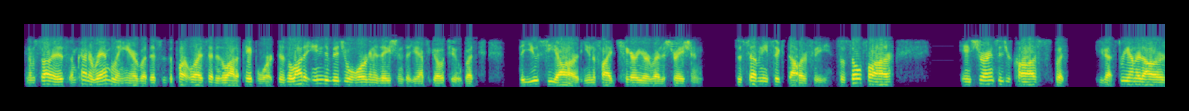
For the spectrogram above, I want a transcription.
And I'm sorry, I'm kind of rambling here, but this is the part where I said there's a lot of paperwork. There's a lot of individual organizations that you have to go to, but the UCR, the Unified Carrier Registration, a $76 fee. So, so far, insurance is your cost, but you got $300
